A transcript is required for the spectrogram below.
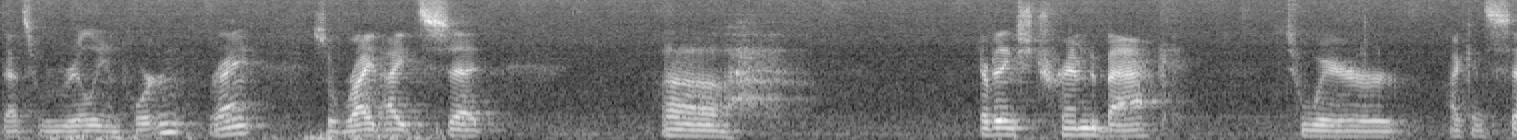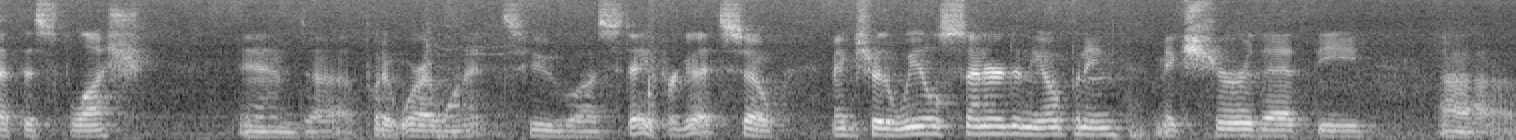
that's really important, right? So ride height set. Uh, everything's trimmed back to where I can set this flush and uh, put it where I want it to uh, stay for good. So making sure the wheel's centered in the opening, make sure that the um,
